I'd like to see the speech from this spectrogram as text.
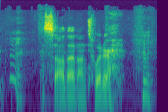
I saw that on Twitter.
